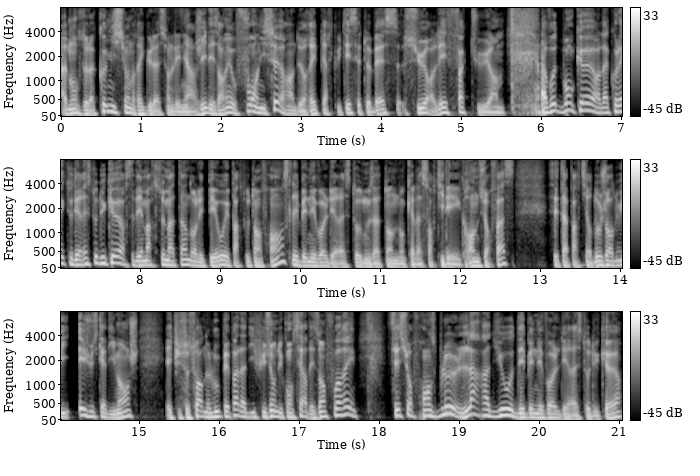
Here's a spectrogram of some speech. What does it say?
annonce de la Commission de régulation de l'énergie, désormais aux fournisseurs hein, de répercuter cette baisse sur les factures. À votre bon cœur, la collecte des Restos du Cœur, c'est démarre ce matin dans les PO et partout en France. Les bénévoles des restos nous attendent donc à la sortie des grandes surfaces. C'est à partir d'aujourd'hui et jusqu'à dimanche. Et puis ce soir, ne loupez pas la diffusion du concert des Enfoirés. C'est sur France Bleu, la radio des bénévoles des Restos du Cœur.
